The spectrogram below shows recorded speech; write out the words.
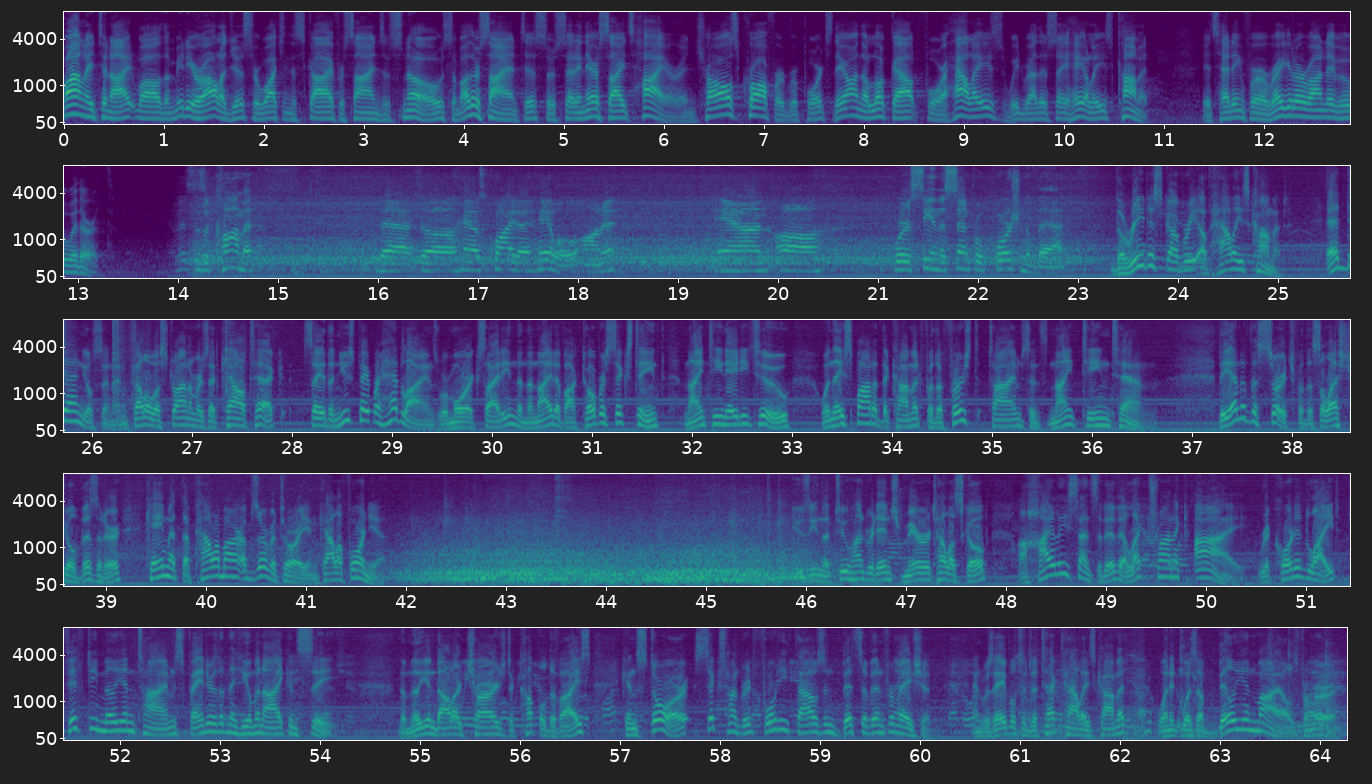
Finally tonight, while the meteorologists are watching the sky for signs of snow, some other scientists are setting their sights higher. And Charles Crawford reports they're on the lookout for Halley's, we'd rather say Halley's, comet. It's heading for a regular rendezvous with Earth. This is a comet that uh, has quite a halo on it, and uh, we're seeing the central portion of that. The rediscovery of Halley's Comet. Ed Danielson and fellow astronomers at Caltech say the newspaper headlines were more exciting than the night of October 16, 1982, when they spotted the comet for the first time since 1910. The end of the search for the celestial visitor came at the Palomar Observatory in California. Using the 200-inch mirror telescope, a highly sensitive electronic eye recorded light 50 million times fainter than the human eye can see. The million dollar charge-coupled device can store 640,000 bits of information and was able to detect Halley's Comet when it was a billion miles from Earth.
